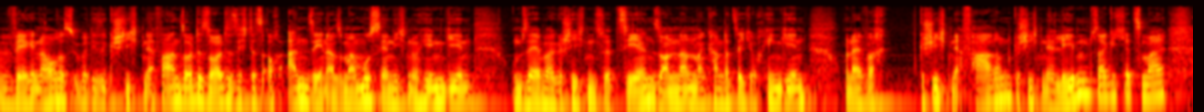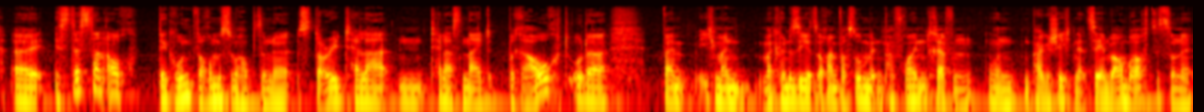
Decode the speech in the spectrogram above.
wer genaueres über diese Geschichten erfahren sollte, sollte sich das auch ansehen. Also man muss ja nicht nur hingehen, um selber Geschichten zu erzählen, sondern man kann tatsächlich auch hingehen und einfach Geschichten erfahren, Geschichten erleben, sage ich jetzt mal. Äh, ist das dann auch der Grund, warum es überhaupt so eine Storyteller Tellers Night braucht? Oder weil ich meine, man könnte sich jetzt auch einfach so mit ein paar Freunden treffen und ein paar Geschichten erzählen. Warum braucht es so eine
